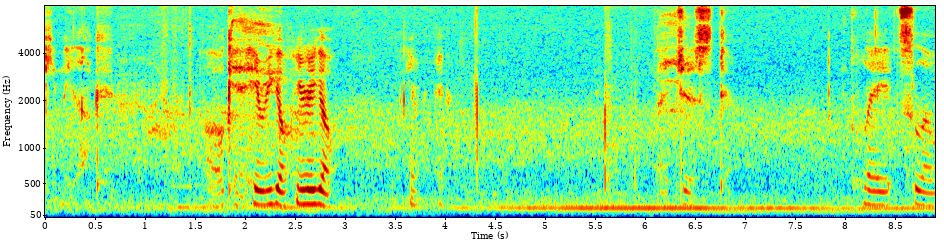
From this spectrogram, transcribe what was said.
Give me luck. Okay, here we go. Here we go. Here, here. I just play it slow.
